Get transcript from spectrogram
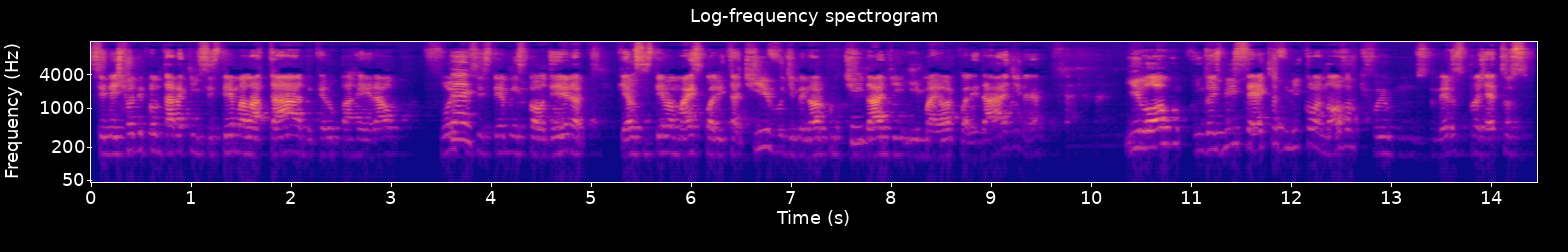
se deixou de plantar aquele sistema latado, que era o parreiral, foi é. para o sistema espaldeira, que é o sistema mais qualitativo, de menor produtividade e maior qualidade, né? E logo, em 2007, a Vinícola Nova, que foi um dos primeiros projetos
